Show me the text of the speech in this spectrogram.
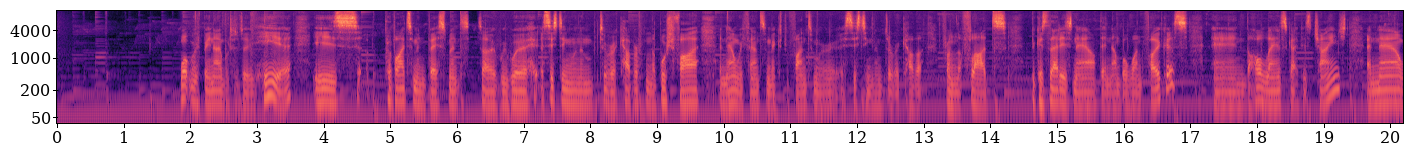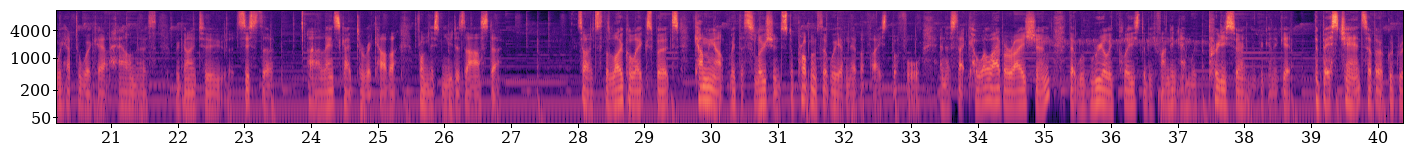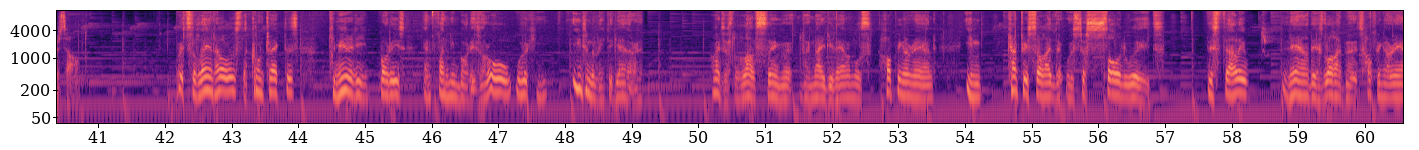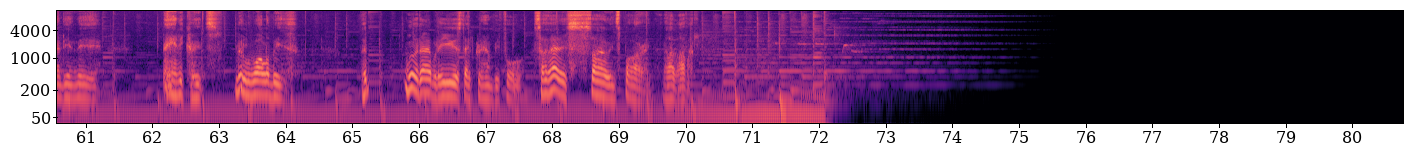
What we've been able to do here is provide some investments. So we were assisting them to recover from the bushfire and now we found some extra funds and we're assisting them to recover from the floods because that is now their number one focus and the whole landscape has changed and now we have to work out how on earth we're going to assist the uh, landscape to recover from this new disaster. So it's the local experts coming up with the solutions to problems that we have never faced before. And it's that collaboration that we're really pleased to be funding and we're pretty certain that we're going to get the best chance of a good result. It's the landholders, the contractors, community bodies and funding bodies are all working intimately together. I just love seeing the, the native animals hopping around in countryside that was just solid weeds. This valley, now there's lyrebirds hopping around in there, bandicoots, little wallabies that weren't able to use that ground before. So that is so inspiring and I love it.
